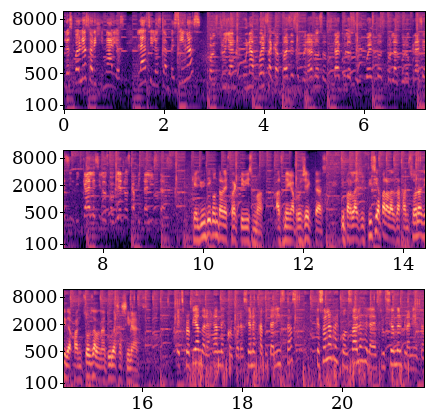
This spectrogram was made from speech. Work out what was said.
los pueblos originarios, las y los campesinos, construyan una fuerza capaz de superar los obstáculos impuestos por las burocracias sindicales y los gobiernos capitalistas. Que lluiti contra l'extractivisme, els megaprojectes i per la justícia per a les defensores i defensors de la natura assassinats. Expropiando a las grandes corporaciones capitalistas que son las responsables de la destrucción del planeta.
